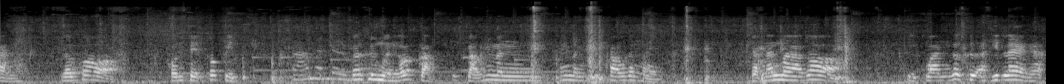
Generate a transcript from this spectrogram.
กัน แล้วก็คนเสร็จก็ปิดก็คือเหมือนก็กลับกลับให้มันให้มันคลุกเคล้ากันใหม่จากนั้นมาก็อีกวันก็คืออาทิตย์แรกเนี่ย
